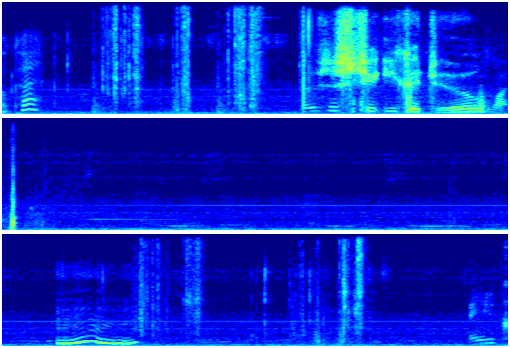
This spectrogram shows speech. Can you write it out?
Okay. There's this cheat you could do. Like, Mmm. and you could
